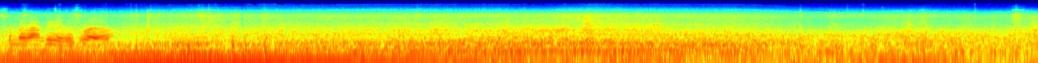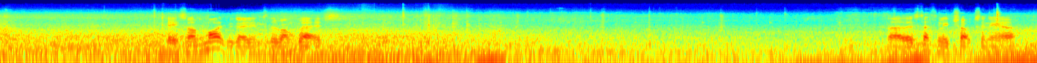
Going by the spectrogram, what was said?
somewhere around here as well. Okay, so I might be going into the wrong place. No, there's definitely trucks in here.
